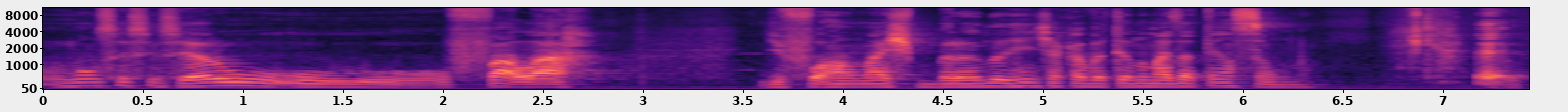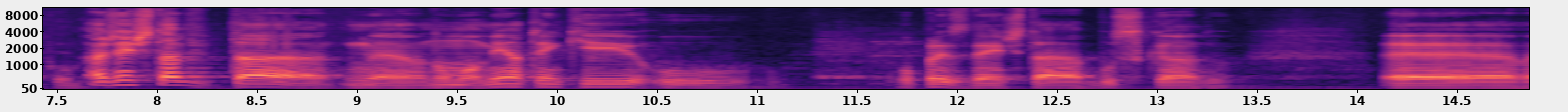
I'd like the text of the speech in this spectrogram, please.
vamos ser sinceros, o, o falar de forma mais branda a gente acaba tendo mais atenção. Né? É, a gente está tá, né, num momento em que o, o presidente está buscando é,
